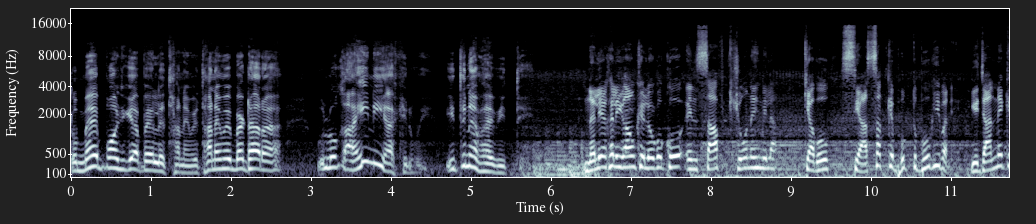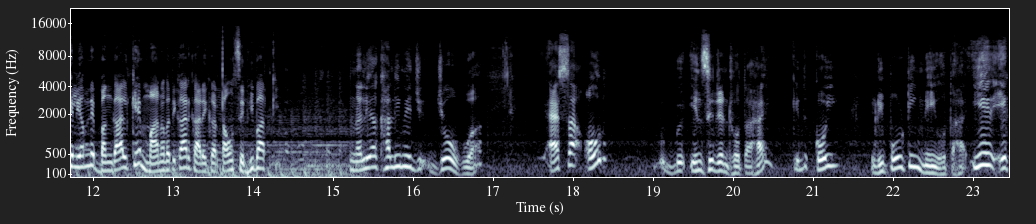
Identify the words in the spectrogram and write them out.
तो मैं पहुँच गया पहले थाने में। थाने में बैठा रहा। वो लोग आए ही नहीं आखिर में। इतने भयभीत थे। नलियाखली गाँव के लोगों को इंसाफ क्यों नहीं मिला? क्या वो सियासत के भुक्तभोगी बने? ये जानने के लिए हमने बंगाल के मानवाधिकार कार्यकर्ताओं से भी बात की। नलियाखाली में जो हुआ ऐसा और इंसिडेंट होता है कि कोई रिपोर्टिंग नहीं होता है। ये एक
